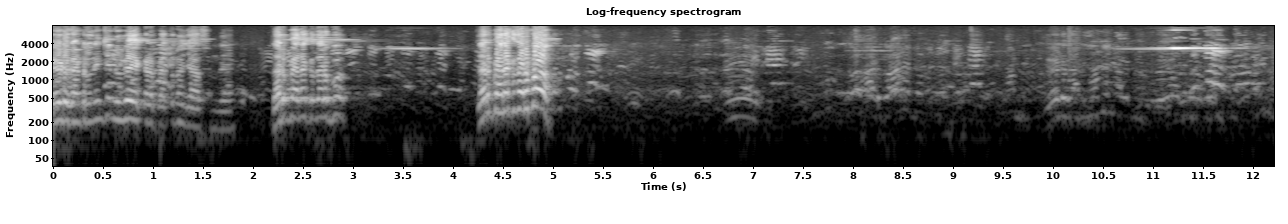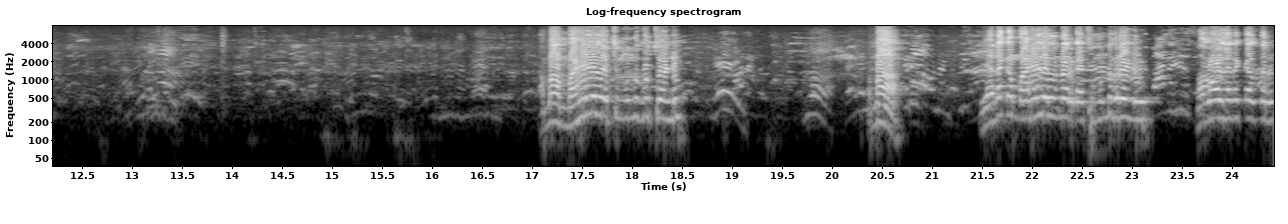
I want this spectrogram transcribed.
ఏడు గంటల నుంచి నువ్వే ఇక్కడ పెత్తనం చేస్తుంది. జరుపు వెనక జరుపు. జరుపు వెనక జరుపు. అమ్మా మహిళలు వచ్చి ముందు కూర్చోండి. వెనక మహిళలు ఉన్నారు కదా ముందుకు రండి. మగవాళ్ళు వెనక వెళ్తారు.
